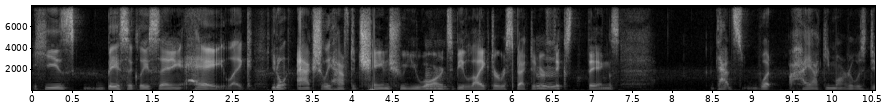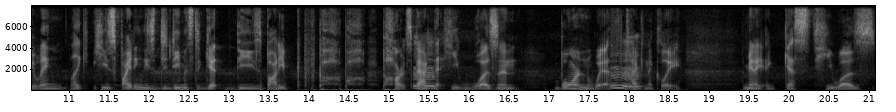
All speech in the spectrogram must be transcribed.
he's basically saying, "Hey, like you don't actually have to change who you are mm-hmm. to be liked or respected or mm-hmm. fix things." That's what Hyakkimaru was doing. Like he's fighting these d- demons to get these body p- p- parts back that he wasn't born with. Technically, I mean, I, I guess he was.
